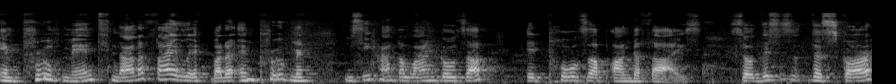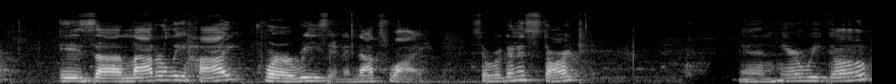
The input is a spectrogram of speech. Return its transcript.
improvement, not a thigh lift, but an improvement. You see how the line goes up? It pulls up on the thighs. So this is the scar is uh, laterally high for a reason, and that's why. So we're gonna start, and here we go.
